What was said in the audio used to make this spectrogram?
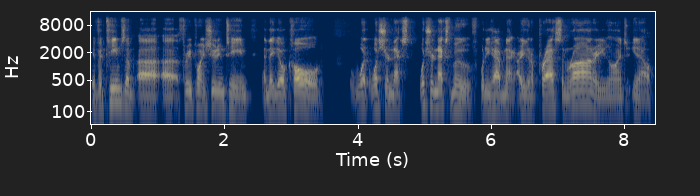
if a team's a, a, a three point shooting team and they go cold what what's your next what's your next move what do you have next are you going to press and run are you going to you know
